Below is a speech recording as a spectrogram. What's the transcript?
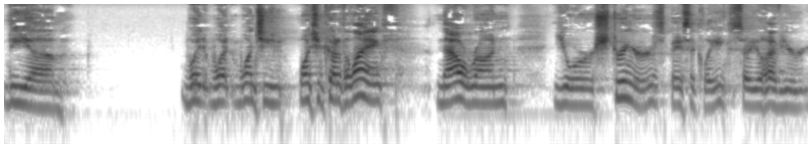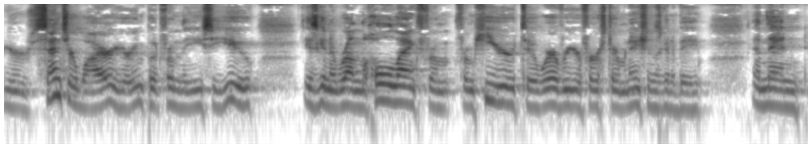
The um, what, what once you once you cut it the length, now run your stringers basically. So you'll have your your sensor wire, your input from the ECU, is going to run the whole length from from here to wherever your first termination is going to be, and then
